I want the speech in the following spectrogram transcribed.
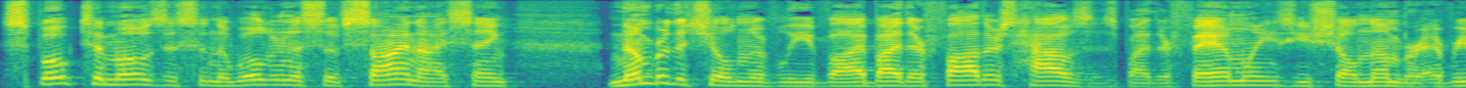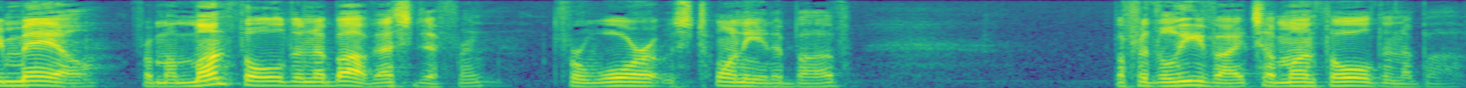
spoke to Moses in the wilderness of Sinai, saying, Number the children of Levi by their fathers' houses, by their families, you shall number every male from a month old and above. That's different. For war, it was 20 and above. But for the Levites, a month old and above.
